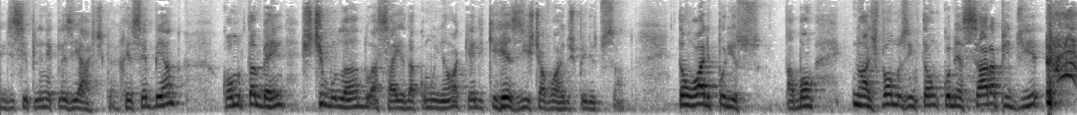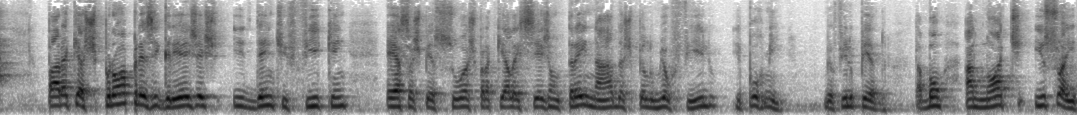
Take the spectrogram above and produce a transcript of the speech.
disciplina eclesiástica, recebendo, como também estimulando a sair da comunhão aquele que resiste à voz do Espírito Santo. Então, ore por isso, tá bom? Nós vamos então começar a pedir para que as próprias igrejas identifiquem essas pessoas para que elas sejam treinadas pelo meu filho e por mim, meu filho Pedro, tá bom? Anote isso aí.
